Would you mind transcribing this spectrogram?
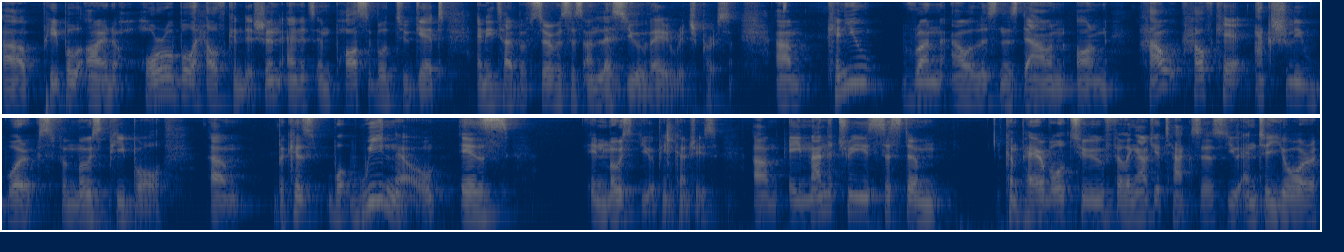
uh, people are in a horrible health condition and it's impossible to get any type of services unless you're a very rich person. Um, can you run our listeners down on how healthcare actually works for most people. Um, because what we know is, in most European countries, um, a mandatory system comparable to filling out your taxes. You enter your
